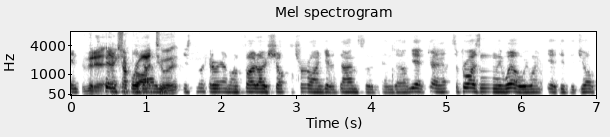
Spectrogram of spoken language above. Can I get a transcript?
and A bit of spent a extra couple of days to it. just looking around on Photoshop to try and get it done. So and um, yeah, it came out surprisingly well. We went yeah did the job.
